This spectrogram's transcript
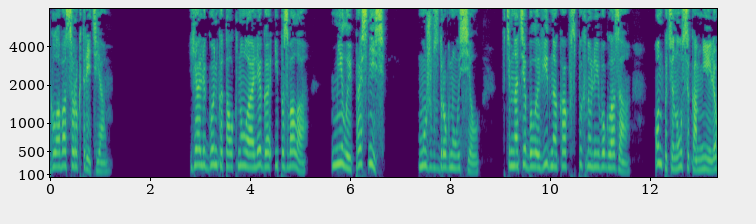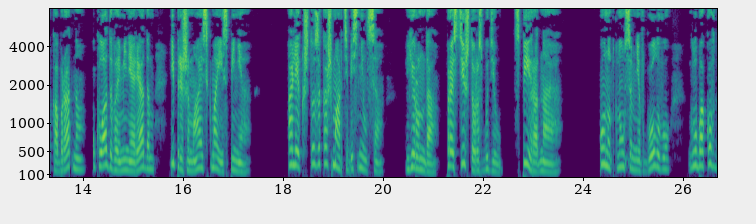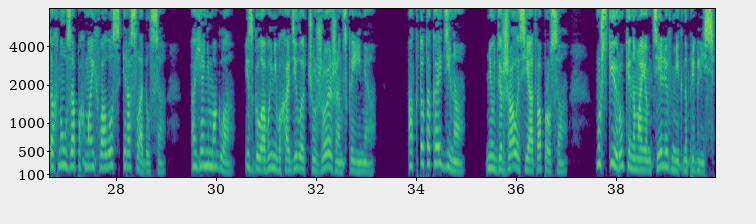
Глава 43. Я легонько толкнула Олега и позвала. «Милый, проснись!» Муж вздрогнул и сел. В темноте было видно, как вспыхнули его глаза. Он потянулся ко мне и лег обратно, укладывая меня рядом и прижимаясь к моей спине. «Олег, что за кошмар тебе снился?» «Ерунда. Прости, что разбудил. Спи, родная». Он уткнулся мне в голову, глубоко вдохнул запах моих волос и расслабился — а я не могла. Из головы не выходило чужое женское имя. «А кто такая Дина?» Не удержалась я от вопроса. Мужские руки на моем теле вмиг напряглись.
